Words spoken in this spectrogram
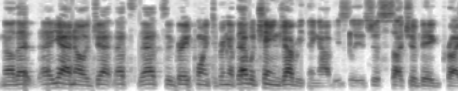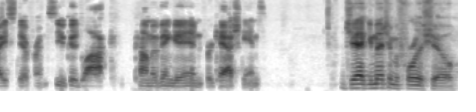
No, that uh, yeah, no, Jet. That's that's a great point to bring up. That would change everything. Obviously, it's just such a big price difference. You could lock Camavinga in for cash games. Jack, you mentioned before the show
